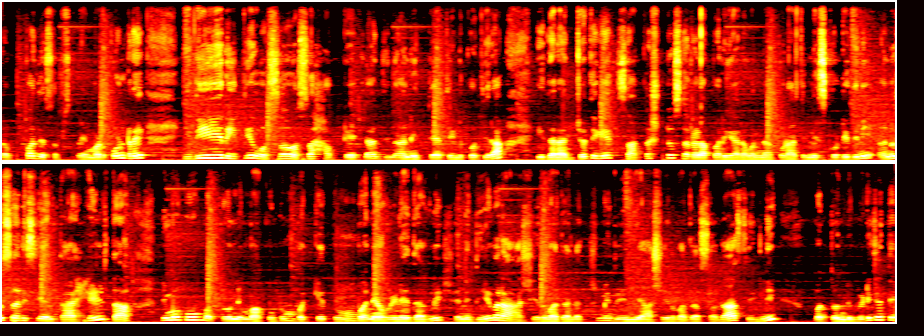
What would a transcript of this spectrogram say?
ತಪ್ಪದೇ ಸಬ್ಸ್ಕ್ರೈಬ್ ಮಾಡಿಕೊಂಡ್ರೆ ಇದೇ ರೀತಿ ಹೊಸ ಹೊಸ ಅಪ್ಡೇಟ್ನ ದಿನನಿತ್ಯ ತಿಳ್ಕೊತೀರಾ? ಇದರ ಜೊತೆಗೆ ಸಾಕಷ್ಟು ಸರಳ ಪರಿಹಾರವನ್ನು ಕೂಡ ತಿಳಿಸ್ಕೊಟ್ಟಿದ್ದೀನಿ. ಅನುಸರಿಸಿ ಅಂತ ಹೇಳ್ತಾ, ನಿಮಗೂ ಮತ್ತು ನಿಮ್ಮ ಕುಟುಂಬಕ್ಕೆ ತುಂಬಾ ಒಳ್ಳೆಯದಾಗಲಿ ಶನಿ ದೇವರ ಆಶೀರ್ವಾದ, ಲಕ್ಷ್ಮೀ ದೇವಿಯ ಆಶೀರ್ವಾದ ಸದಾ ಸಿಗಲಿ. ಮತ್ತೊಂದು ವಿಡಿಯೋ ಜೊತೆ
